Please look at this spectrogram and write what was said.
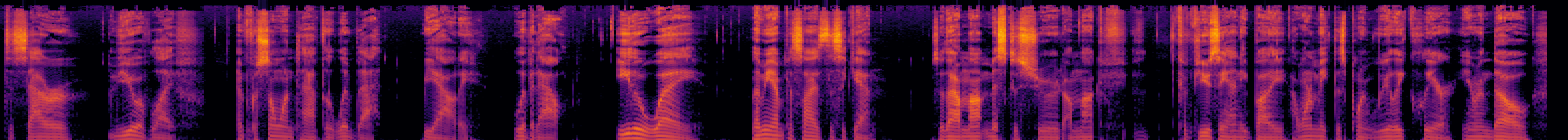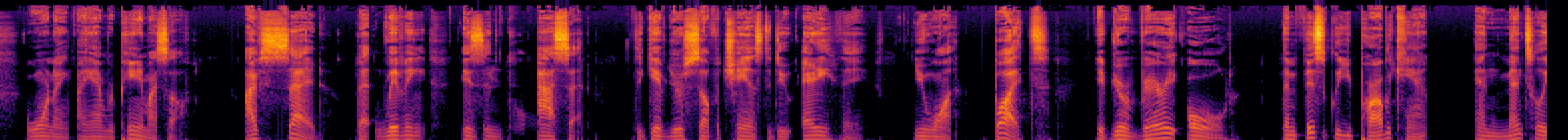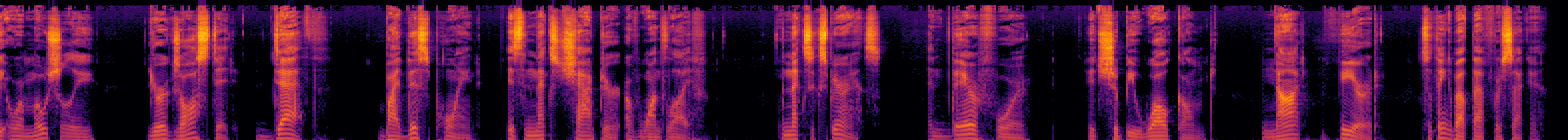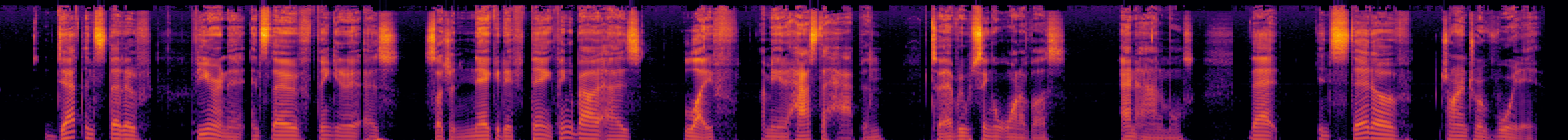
it's a sour view of life. And for someone to have to live that reality, live it out. Either way, let me emphasize this again so that I'm not misconstrued, I'm not conf- confusing anybody. I want to make this point really clear, even though, warning, I am repeating myself. I've said that living is an asset to give yourself a chance to do anything you want. But if you're very old, then physically you probably can't, and mentally or emotionally, you're exhausted. Death, by this point, is the next chapter of one's life, the next experience, and therefore it should be welcomed, not feared. So think about that for a second. Death, instead of fearing it, instead of thinking it as such a negative thing, think about it as life. I mean, it has to happen to every single one of us and animals. That instead of trying to avoid it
